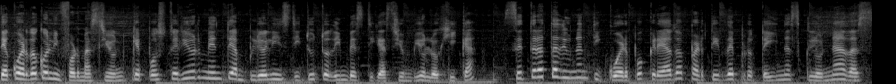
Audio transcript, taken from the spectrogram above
De acuerdo con la información que posteriormente amplió el Instituto de Investigación Biológica, se trata de un anticuerpo creado a partir de proteínas clonadas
